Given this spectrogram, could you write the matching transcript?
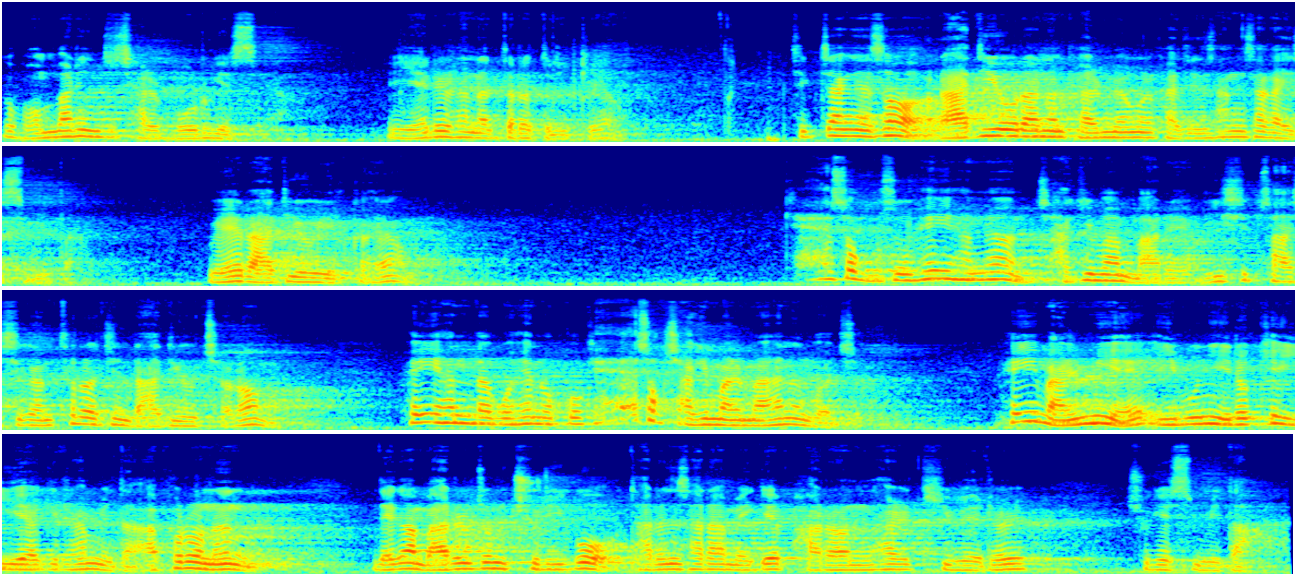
이거 뭔 말인지 잘 모르겠어요. 예를 하나 들어드릴게요. 직장에서 라디오라는 별명을 가진 상사가 있습니다. 왜 라디오일까요? 계속 무슨 회의하면 자기만 말해요. 24시간 틀어진 라디오처럼 회의한다고 해놓고 계속 자기 말만 하는 거죠. 회의 말미에 이분이 이렇게 이야기를 합니다. 앞으로는 내가 말을 좀 줄이고 다른 사람에게 발언할 기회를 주겠습니다.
